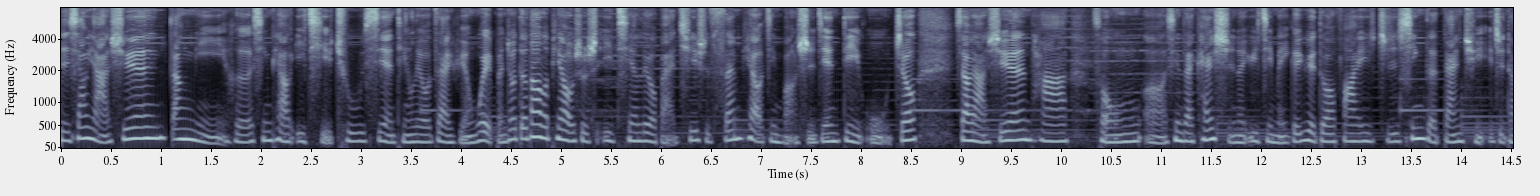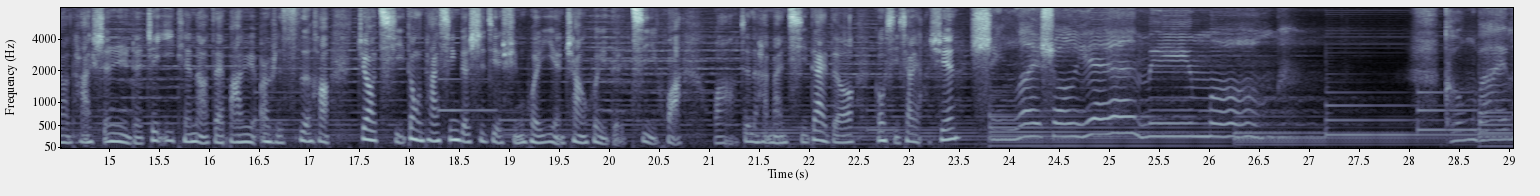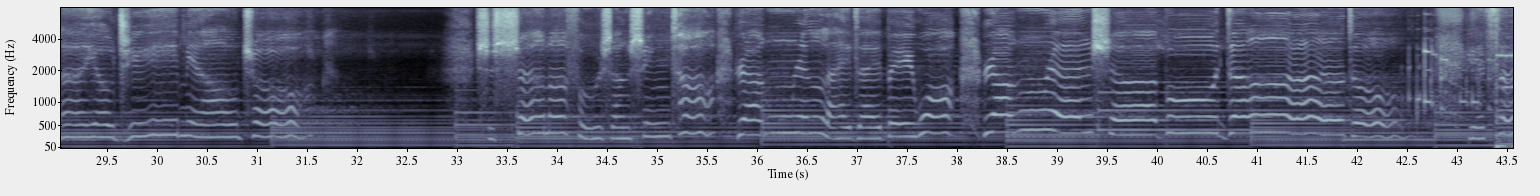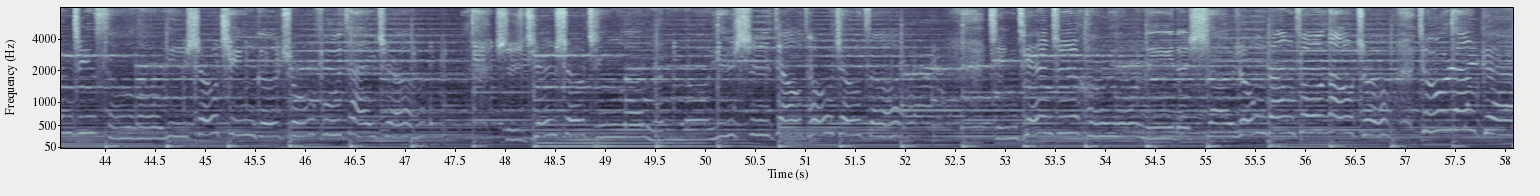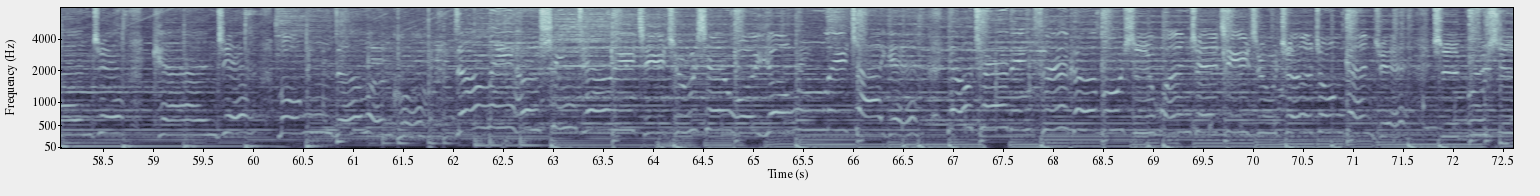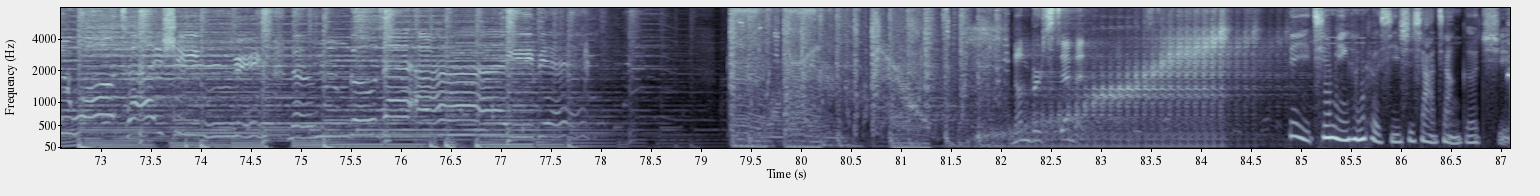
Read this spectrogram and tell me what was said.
是萧亚轩，《当你和心跳一起出现》，停留在原位。本周得到的票数是一千六百七十三票，进榜时间第五周。萧亚轩他从呃现在开始呢，预计每个月都要发一支新的单曲，一直到他生日的这一天呢，在八月二十四号就要启动他新的世界巡回演唱会的计划。哇，真的还蛮期待的哦！恭喜萧亚轩。醒来双眼迷蒙，有几秒钟，是什么浮上心头，让人赖在被窝，让人舍不得懂？也曾经 solo 一首情歌，重复踩着，时间收紧了冷落，于是掉头就走。今天第七名很可惜是下降歌曲，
